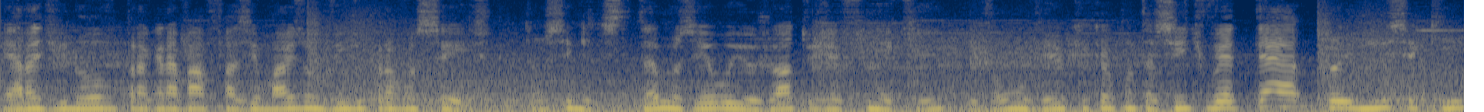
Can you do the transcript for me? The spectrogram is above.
ela de novo Pra gravar, fazer mais um vídeo pra vocês. Então é o seguinte, estamos eu e o Jota e o Jefinho aqui E vamos ver o que que acontece. A gente veio até pro início aqui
